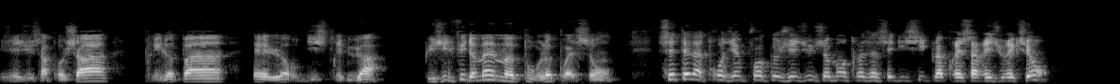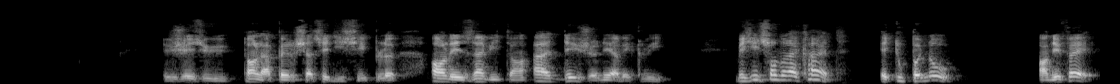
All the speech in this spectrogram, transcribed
Jésus s'approcha, prit le pain et leur distribua. Puis il fit de même pour le poisson. C'était la troisième fois que Jésus se montrait à ses disciples après sa résurrection. Jésus tend la perche à ses disciples en les invitant à déjeuner avec lui. Mais ils sont dans la crainte et tout penaud. En effet,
